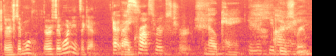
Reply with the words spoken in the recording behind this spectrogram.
Thursday mo- Thursday mornings again. At Right. the Crossroads Church Okay. in the All Hebrews right. room.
